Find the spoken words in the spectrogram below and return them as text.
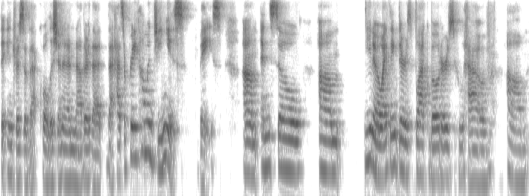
the interests of that coalition, and another that that has a pretty homogeneous base. Um, and so, um, you know, I think there's Black voters who have, um,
